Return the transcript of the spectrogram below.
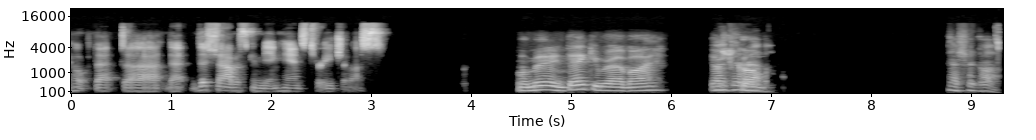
I hope that uh, that this Shabbos can be enhanced for each of us. Amen. Thank you, Rabbi. Thank you, yasher koach. Rabbi. yasher koach.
